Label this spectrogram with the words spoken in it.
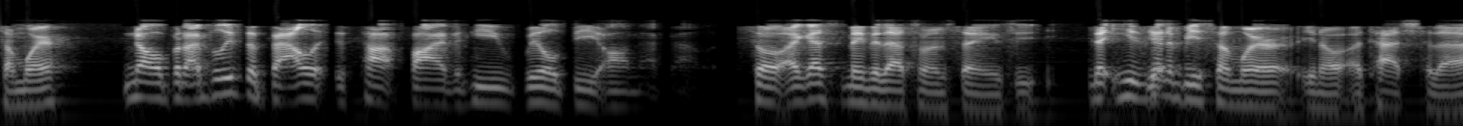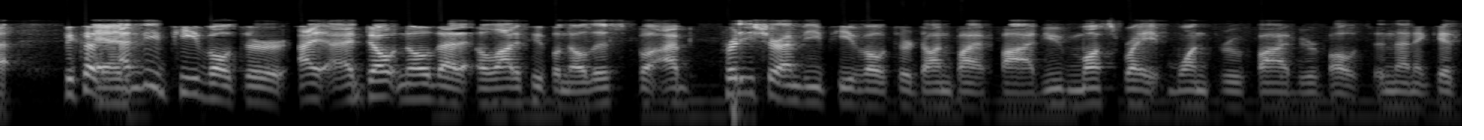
somewhere? No, but I believe the ballot is top five, and he will be on that ballot. So I guess maybe that's what I'm saying. Is he, that he's Yeah. going to be somewhere, you know, attached to that. Because And- MVP votes are, I, I don't know that a lot of people know this, but I'm pretty sure MVP votes are done by five. You must rate one through five your votes, and then it gets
